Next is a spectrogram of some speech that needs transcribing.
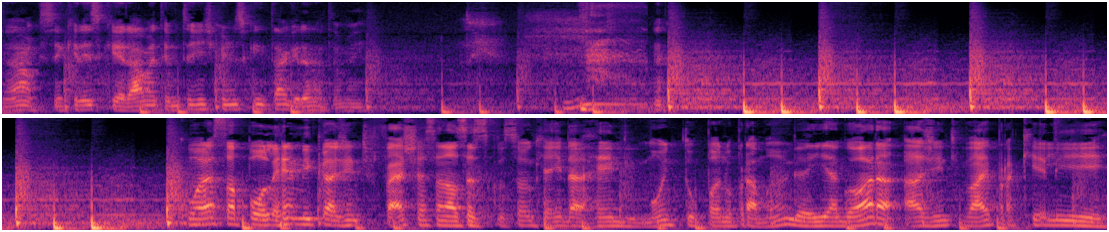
Não, que sem querer esquerar, mas tem muita gente querendo esquentar a grana também. Com essa polêmica, a gente fecha essa nossa discussão que ainda rende muito pano pra manga. E agora a gente vai para aquele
